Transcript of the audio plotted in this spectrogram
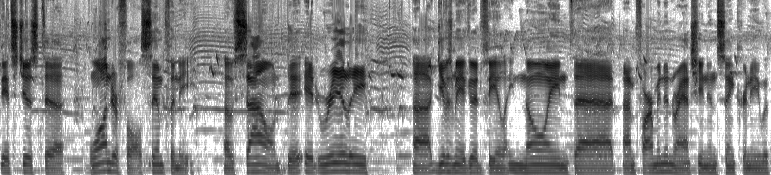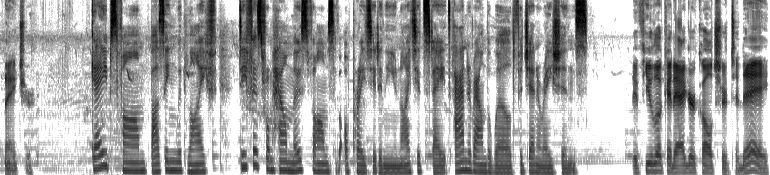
it's just a wonderful symphony of sound. It, it really uh, gives me a good feeling knowing that i'm farming and ranching in synchrony with nature. Gabe's farm buzzing with life differs from how most farms have operated in the united states and around the world for generations if you look at agriculture today,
